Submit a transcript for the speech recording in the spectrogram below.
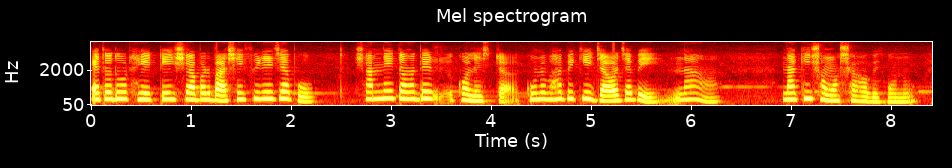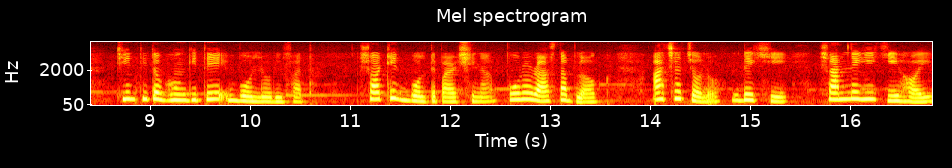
এত দূর হেঁটে এসে আবার বাসায় ফিরে যাব? সামনেই তো আমাদের কলেজটা। কোনোভাবে কি যাওয়া যাবে? না। নাকি সমস্যা হবে কোনো? চিন্তিত ভঙ্গিতে বলল রিফাত। সঠিক বলতে পারছি না। পুরো রাস্তা ব্লক। আচ্ছা চলো, দেখি। সামনে গিয়ে কী হয়?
